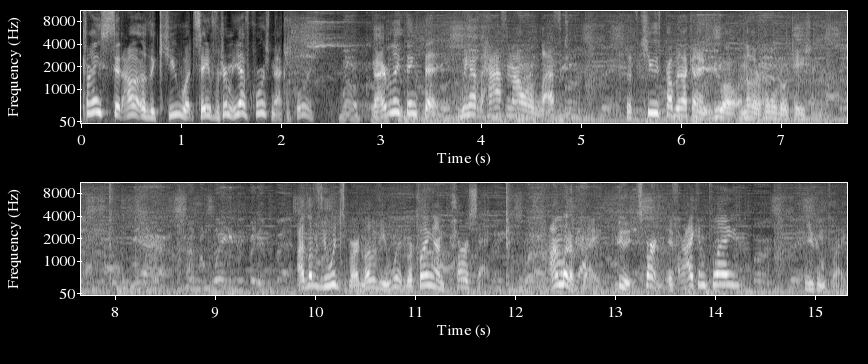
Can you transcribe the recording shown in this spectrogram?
Can I sit out of the queue? What, save for tournament? Yeah, of course, Mac, of course. But I really think that we have half an hour left. The queue's probably not going to do another whole rotation. I'd love if you would, Spartan. I'd love if you would. We're playing on Parsec. I'm gonna play. Dude, Spartan, if I can play, you can play.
